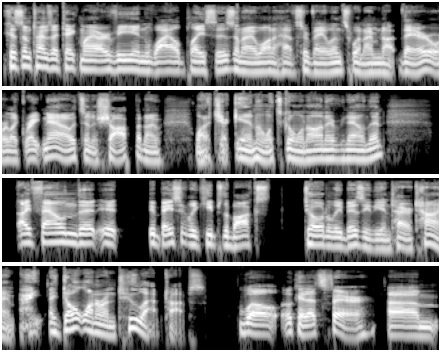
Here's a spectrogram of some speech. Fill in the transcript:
because sometimes I take my RV in wild places and I want to have surveillance when I'm not there. Or like right now, it's in a shop and I want to check in on what's going on every now and then. I found that it it basically keeps the box totally busy the entire time. I, I don't want to run two laptops. Well, okay, that's fair. Um,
